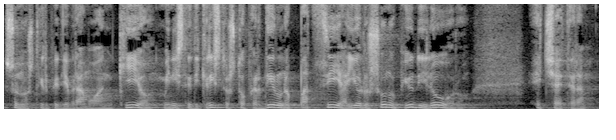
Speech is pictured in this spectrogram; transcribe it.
sono stirpe di Abramo anch'io, ministri di Cristo, sto per dire una pazzia, io lo sono più di loro, eccetera.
